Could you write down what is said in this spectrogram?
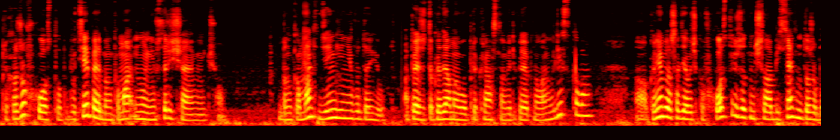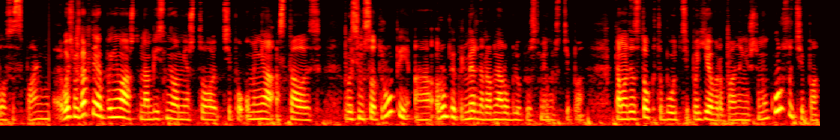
Прихожу в хостел, по пути опять банкомат, ну, не встречаю ничего. Банкоматы деньги не выдают. Опять же, это когда моего прекрасного, великолепного английского, ко мне подошла девочка в хостеле, что-то начала объяснять, она тоже была с Испании. В общем, как-то я поняла, что она объяснила мне, что, типа, у меня осталось 800 рупий, а рупия примерно равна рублю плюс-минус, типа. Там это столько-то будет, типа, евро по нынешнему курсу, типа,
